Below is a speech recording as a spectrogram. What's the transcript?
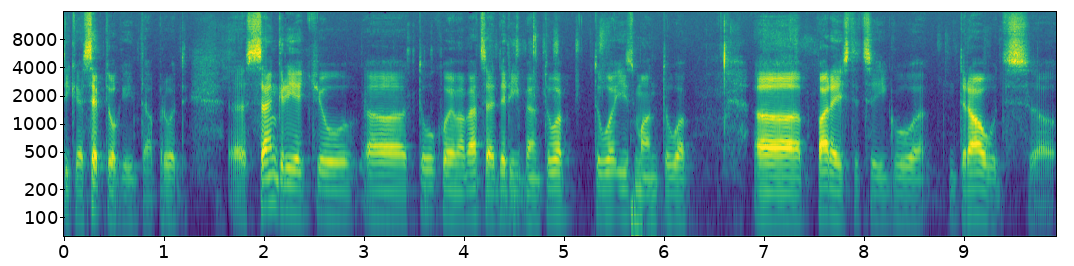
tikai septogīntā, proti uh, sengrieķu uh, tulkojumā vecajā derībā, un to, to izmanto uh, Uh, pareisticīgo draudzes uh,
